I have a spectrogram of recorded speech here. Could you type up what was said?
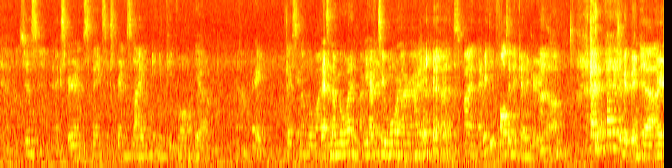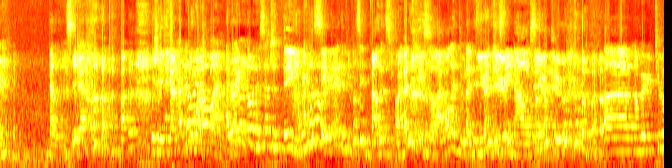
Yeah, just experience things, experience life, meet new people. yeah. Yeah. Great. That's Okay. number one. That's number one. You have two more. Alright, that's fine. Everything falls in a category though. Fun, fun is a good thing. Yeah. Okay. Balance. Yeah. Which means you can't have too much know, fun, I right? never know there's such a thing. People know, say that. Do people say balanced fun? I don't think so. I'm all into like this You balance thing now. So You like, do. um, number two,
